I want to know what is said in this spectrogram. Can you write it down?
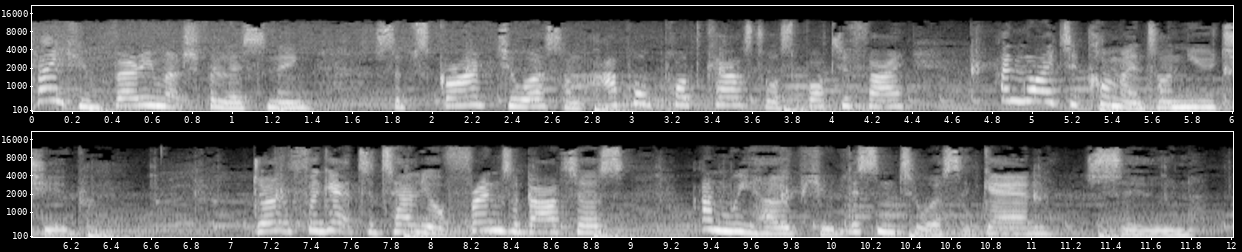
Thank you very much for listening. Subscribe to us on Apple Podcast or Spotify and write a comment on YouTube. Don't forget to tell your friends about us and we hope you listen to us again soon.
